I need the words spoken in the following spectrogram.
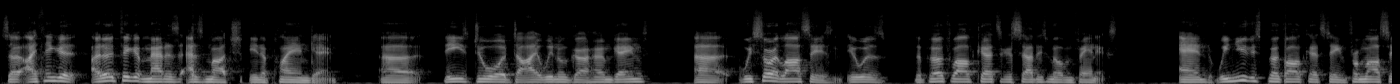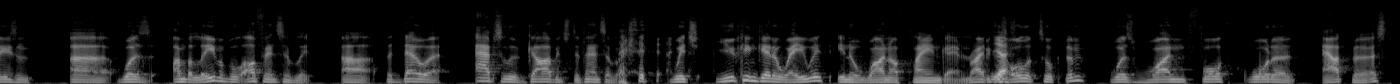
So I think it. I don't think it matters as much in a play-in game. Uh, these do or die, win or go home games. Uh, we saw it last season. It was the Perth Wildcats against Southeast Melbourne Phoenix, and we knew this Perth Wildcats team from last season uh, was unbelievable offensively, uh, but they were absolute garbage defensively, which you can get away with in a one-off play-in game, right? Because Yeah. all it took them was one fourth quarter outburst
